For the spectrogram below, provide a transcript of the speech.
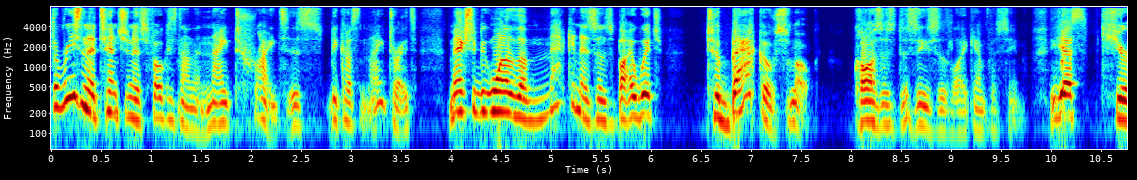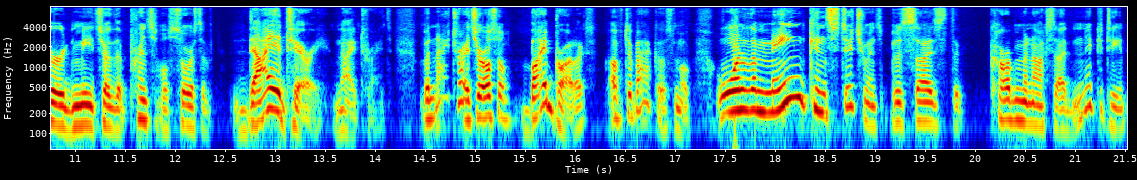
the reason attention is focused on the nitrites is because nitrites may actually be one of the mechanisms by which tobacco smoke causes diseases like emphysema. Yes, cured meats are the principal source of dietary nitrites, but nitrites are also byproducts of tobacco smoke. One of the main constituents, besides the carbon monoxide and nicotine,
